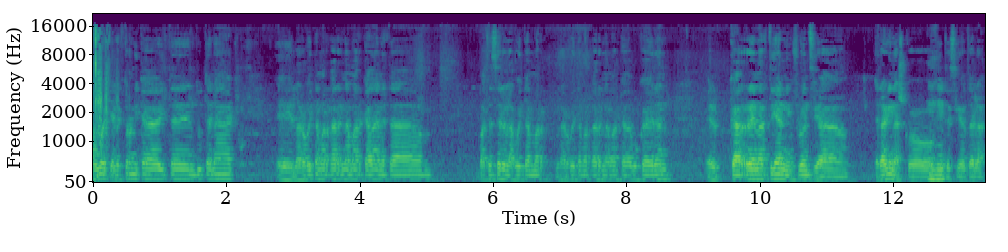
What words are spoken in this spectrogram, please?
hauek elektronika egiten dutenak, e, larogeita margarren amarkadan eta batez ere larogeita mar, larogeita margarren amarkada bukaeran, elkarren artean influentzia eragin asko Mhm. egite ziotela.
